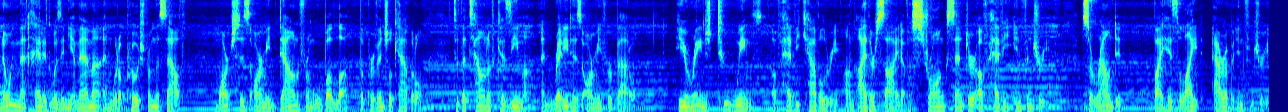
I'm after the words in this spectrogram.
knowing that Khalid was in Yamama and would approach from the south, marched his army down from Uballa, the provincial capital, to the town of Kazima and readied his army for battle. He arranged two wings of heavy cavalry on either side of a strong center of heavy infantry, surrounded by his light Arab infantry.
